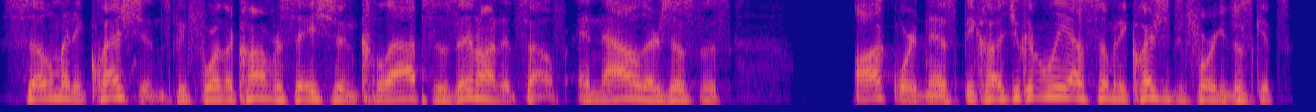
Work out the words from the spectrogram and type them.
so many questions before the conversation collapses in on itself. And now there's just this awkwardness because you can only ask so many questions before it just gets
